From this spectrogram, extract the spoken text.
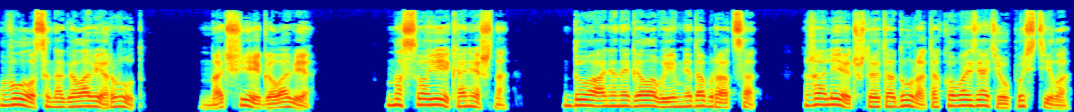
Волосы на голове рвут. На чьей голове? На своей, конечно. До Аниной головы им не добраться. Жалеют, что эта дура такого зятя упустила.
